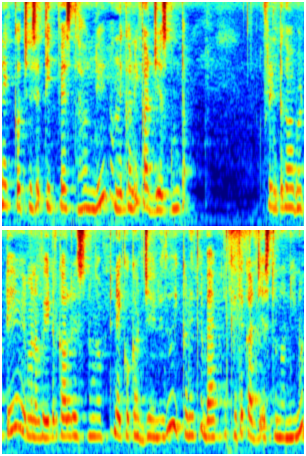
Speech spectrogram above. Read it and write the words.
నెక్ వచ్చేసి తిప్పేస్తా అండి అందుకని కట్ చేసుకుంటా. ఫ్రంట్ కాబట్టి మనం వీటర్ కాలర్ వేస్తున్నాం కాబట్టి నెక్ కట్ చేయలేదు. ఇక్కడైతే బ్యాక్ నెక్ అయితే కట్ చేస్తున్నాను నేను.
